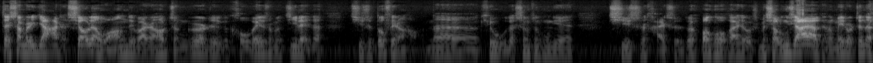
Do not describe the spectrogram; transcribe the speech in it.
在上面压着销量王，对吧？然后整个这个口碑什么积累的，其实都非常好。那 Q 五的生存空间，其实还是对吧？包括我发现有什么小龙虾呀，可能没准真的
